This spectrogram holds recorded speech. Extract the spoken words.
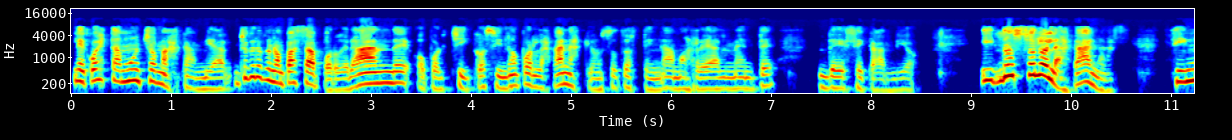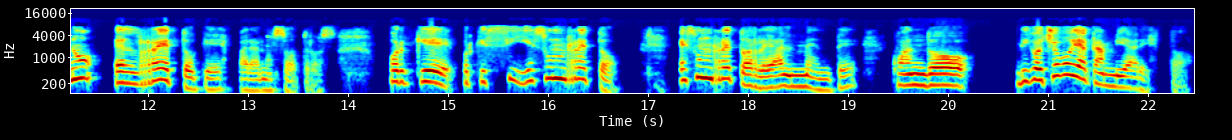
le cuesta mucho más cambiar. Yo creo que no pasa por grande o por chico, sino por las ganas que nosotros tengamos realmente de ese cambio. Y no solo las ganas, sino el reto que es para nosotros. ¿Por qué? Porque sí, es un reto. Es un reto realmente cuando digo, yo voy a cambiar esto.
